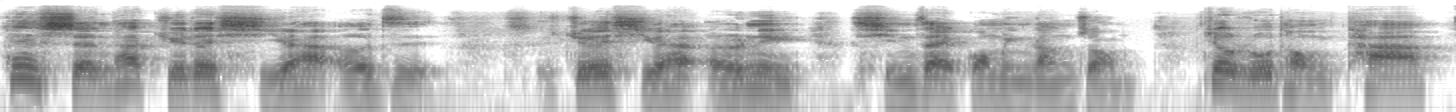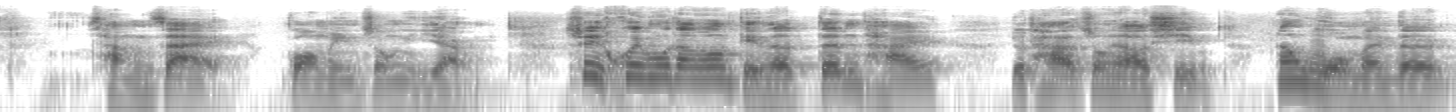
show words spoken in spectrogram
而且神他绝对喜悦他儿子。绝对喜悦他儿女行在光明当中，就如同他藏在光明中一样。所以会幕当中点的灯台有它的重要性。那我们的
